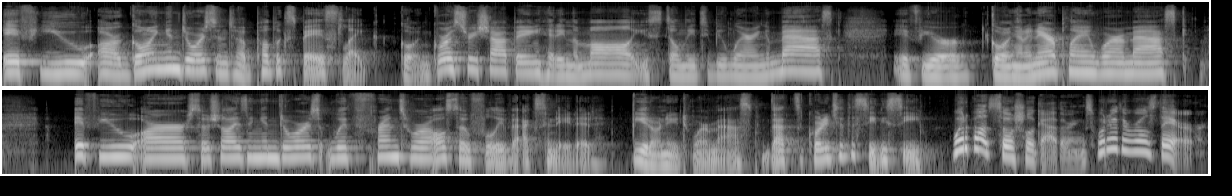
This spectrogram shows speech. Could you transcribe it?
If you are going indoors into a public space like going grocery shopping, hitting the mall, you still need to be wearing a mask. If you're going on an airplane, wear a mask. If you are socializing indoors with friends who are also fully vaccinated, you don't need to wear a mask. That's according to the CDC. What about social gatherings? What are the rules there?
